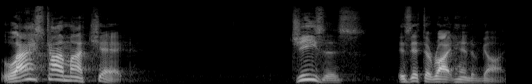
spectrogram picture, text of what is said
last time I checked, Jesus is at the right hand of God.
